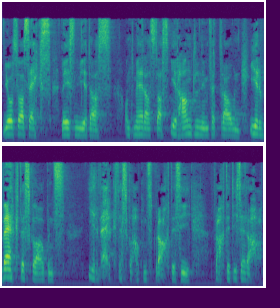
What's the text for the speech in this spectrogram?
Josua 6 lesen wir das. Und mehr als das, ihr Handeln im Vertrauen, ihr Werk des Glaubens Ihr Werk des Glaubens brachte sie, brachte diese Rahab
